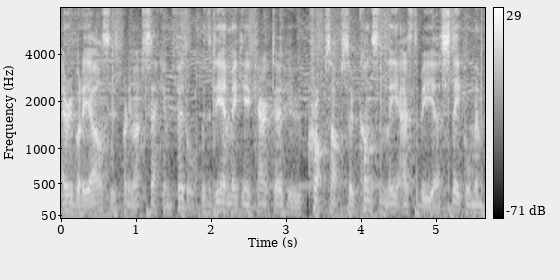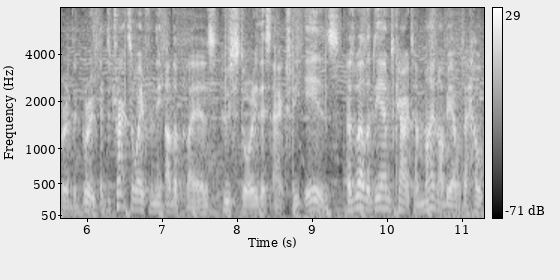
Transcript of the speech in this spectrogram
Everybody else is pretty much second fiddle. With the DM making a character who crops up so constantly as to be a staple member of the group, it detracts away from the other players whose story this actually is. As well, the DM's character might not be able to help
